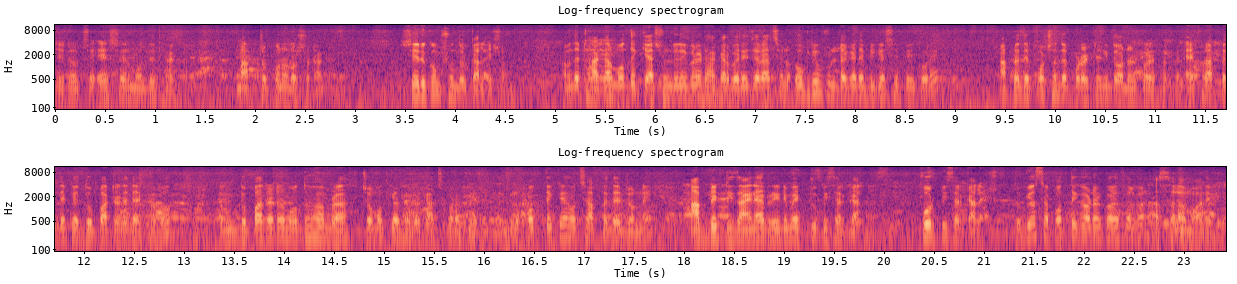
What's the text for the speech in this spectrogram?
যেটা হচ্ছে অ্যাশের মধ্যে থাকবে। মাত্র পনেরোশো টাকা। সেরকম সুন্দর কালেকশন আমাদের ঢাকার মধ্যে ক্যাশ অন ডেলিভারি ঢাকার বাইরে যারা আছেন, অগ্রিম ফুল টাকাটা বিকাশে পে করে আপনাদের পছন্দের প্রোডাক্টটা কিন্তু অর্ডার করে ফেলবেন। এখন আপনাদেরকে দোপাটাটা দেখাবো এবং দোপাটাটার মধ্যেও আমরা চমৎকারভাবে কাজ করা পেয়ে যাব। এগুলো প্রত্যেকটা হচ্ছে আপনাদের জন্য আপডেট ডিজাইনার রেডিমেড টু পিসের কাল ফোর পিসের কালেকশন তো বিয়সটা প্রত্যেকে অর্ডার করে ফেলবেন। আসসালামু আলাইকুম।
